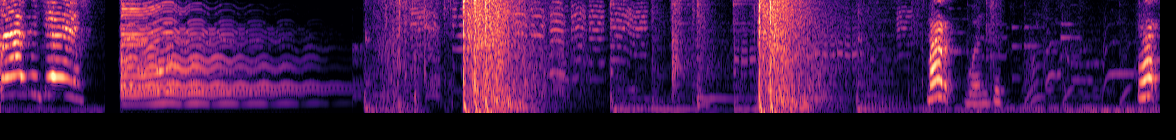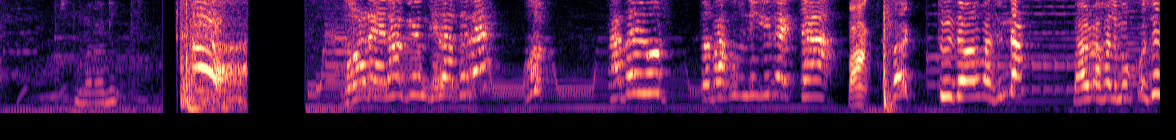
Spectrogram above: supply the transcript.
হয়ে গেছে মার বঞ্চ মার মারানি বড় এলো গেম খেলাতে রে উঠ তাড়াতাড়ি উঠ তোর বাপু নিকি দেখ চা হাট, তুই যাওয়ার বাসিন্দা? বারবার খালি মোক কৈছে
